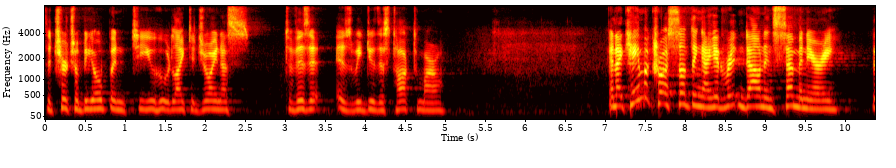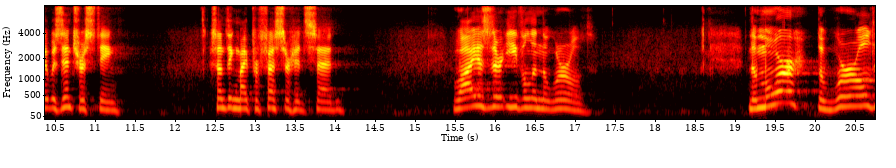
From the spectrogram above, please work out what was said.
The church will be open to you who would like to join us to visit as we do this talk tomorrow. And I came across something I had written down in seminary that was interesting, something my professor had said. Why is there evil in the world? The more the world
